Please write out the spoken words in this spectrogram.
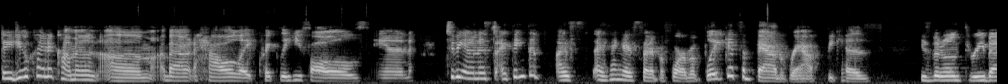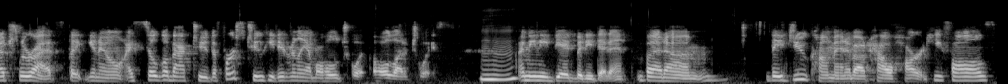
they do kind of comment um, about how like quickly he falls and to be honest i think that I, I think i've said it before but blake gets a bad rap because he's been on three bachelorettes but you know i still go back to the first two he didn't really have a whole cho- a whole lot of choice. Mhm. i mean he did but he didn't. But um they do comment about how hard he falls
